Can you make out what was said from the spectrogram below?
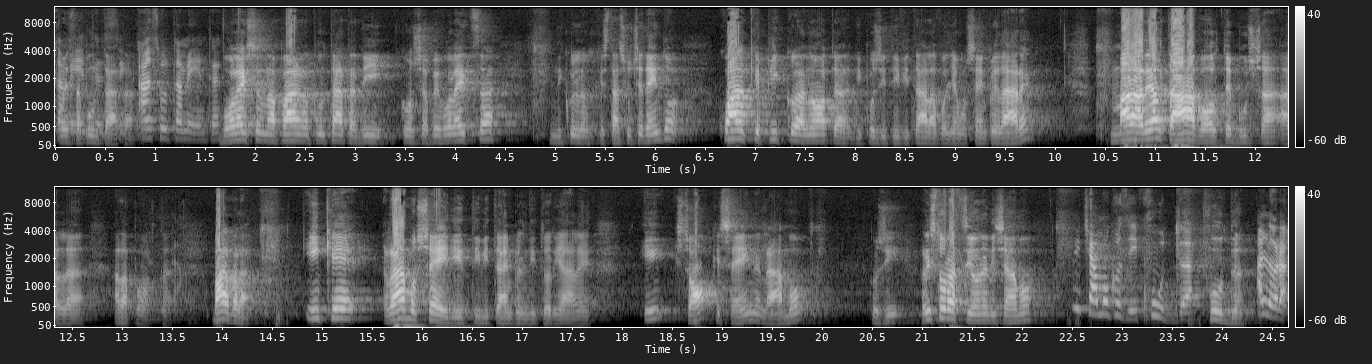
questa puntata. Sì, assolutamente. Vuole essere una, una puntata di consapevolezza di quello che sta succedendo, qualche piccola nota di positività la vogliamo sempre dare, ma la realtà a volte bussa alla, alla porta. Barbara, in che ramo sei di attività imprenditoriale? E so che sei nel ramo così, ristorazione diciamo, Diciamo così, food. Food. Allora,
